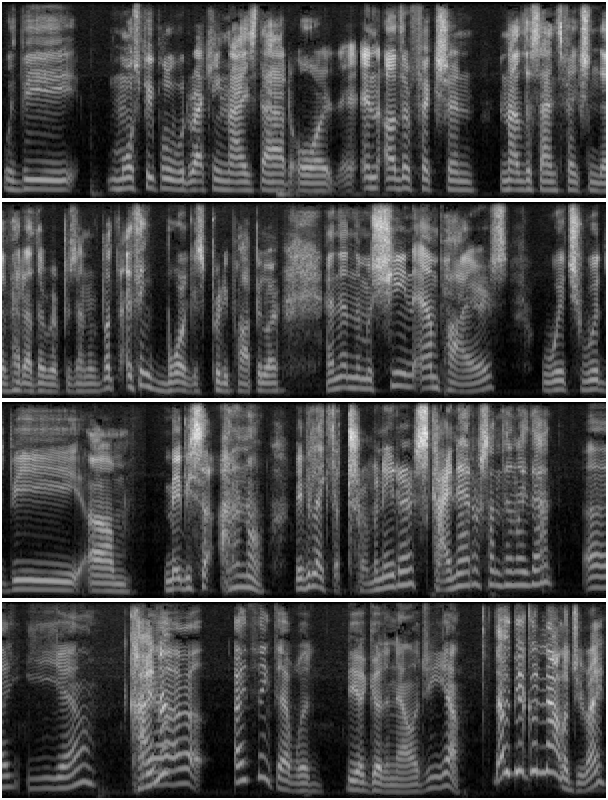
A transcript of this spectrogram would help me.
would be. Most people would recognize that, or in other fiction, in other science fiction, they've had other representatives. But I think Borg is pretty popular. And then the machine empires, which would be um, maybe so, I don't know, maybe like the Terminator, Skynet, or something like that. Uh, yeah, Kind of. Yeah, I think that would be a good analogy. Yeah. That would be a good analogy, right?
